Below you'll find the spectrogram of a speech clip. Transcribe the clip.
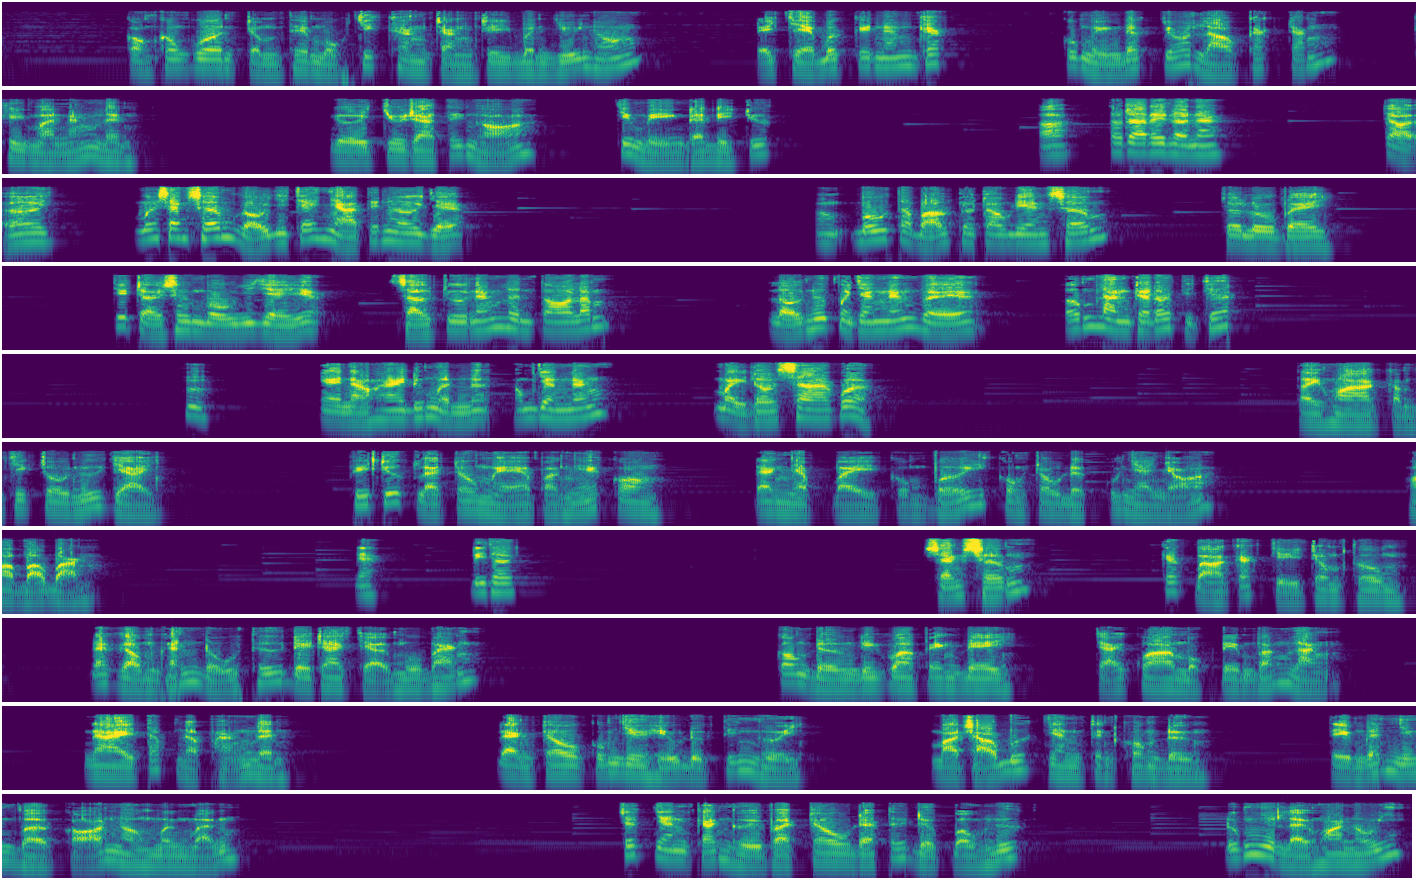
Còn không quên trùm thêm một chiếc khăn trằn ri bên dưới nón Để che bớt cái nắng gắt Của miệng đất gió lào cát trắng Khi mà nắng lên. Người chưa ra tới ngõ Chứ miệng đã đi trước. À tao ra đây rồi nè. Trời ơi mới sáng sớm gọi như trái nhà tới nơi vậy? Ờ, Bố tao bảo cho trâu đi ăn sớm Rồi lùi về. Chứ trời sương mù như vậy á Sợ trưa nắng lên to lắm Lội nước mà chăn nắng về ốm lăn ra đó thì chết. Hừ, Ngày nào hai đứa mình không văn nắng Mày lo xa quá à. Tay Hoa cầm chiếc trôi nước dài. Phía trước là trâu mẹ và nghé con Đang nhập bầy cùng với con trâu đực của nhà nhỏ. Hoa bảo bạn Nè, đi thôi. Sáng sớm Các bà các chị trong thôn Đã gồng gánh đủ thứ để ra chợ mua bán. Con đường đi qua ven đê Trải qua một đêm vắng lặng, Nay tấp nập hẳn lên. Đàn trâu cũng như hiểu được tiếng người, Mà rảo bước nhanh trên con đường, Tìm đến những bờ cỏ non mơn mẫn Rất nhanh cả người và trâu đã tới được bầu nước. Đúng như lời Hoa nói,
